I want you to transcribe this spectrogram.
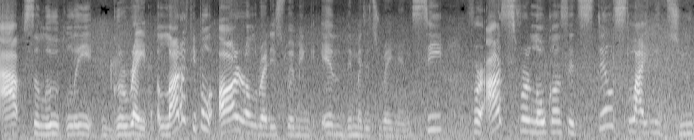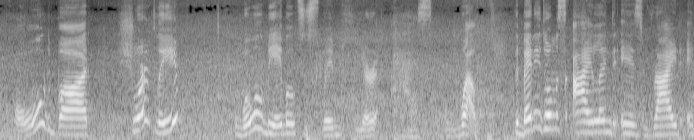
absolutely great. A lot of people are already swimming in the Mediterranean Sea. For us, for locals, it's still slightly too cold, but shortly we will be able to swim here as well. The Benidorm's Island is right in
